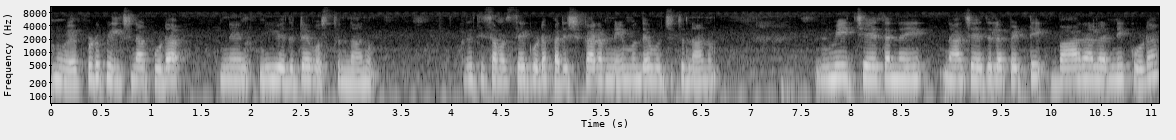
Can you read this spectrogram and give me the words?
నువ్వు ఎప్పుడు పిలిచినా కూడా నేను నీ ఎదుటే వస్తున్నాను. ప్రతి సమస్య కూడా పరిష్కారం నీ ముందే ఉంచుతున్నాను. మీ చేతని నా చేతిలో పెట్టి భారాలన్నీ కూడా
